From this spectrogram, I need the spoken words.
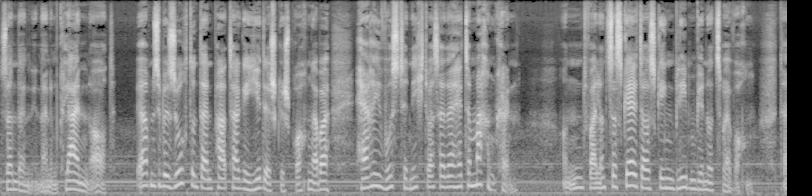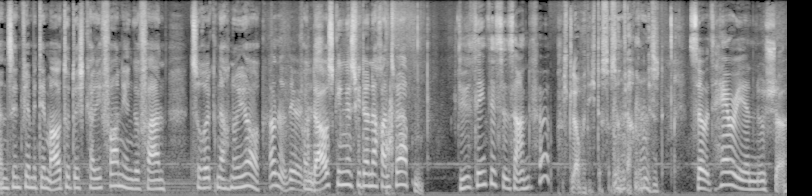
sondern in einem kleinen Ort. Wir haben sie besucht und ein paar Tage Jiddisch gesprochen, aber Harry wusste nicht, was er da hätte machen können. Und weil uns das Geld ausging, blieben wir nur zwei Wochen. Dann sind wir mit dem Auto durch Kalifornien gefahren, zurück nach New York. Oh no, Von da aus ging es wieder nach Antwerpen. Do you think this is Antwerp? Ich glaube nicht, dass das Antwerpen ist. So it's Harry and Nusha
